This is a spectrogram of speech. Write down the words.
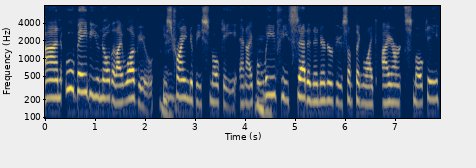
On Ooh Baby, You Know That I Love You, he's Hmm. trying to be Smokey. And I Hmm. believe he said in an interview something like, I aren't Smokey.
